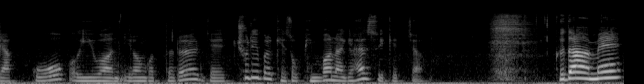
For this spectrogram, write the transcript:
약국, 의원 이런 것들을 이제 출입을 계속 빈번하게 할 수 있겠죠. 그 다음에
